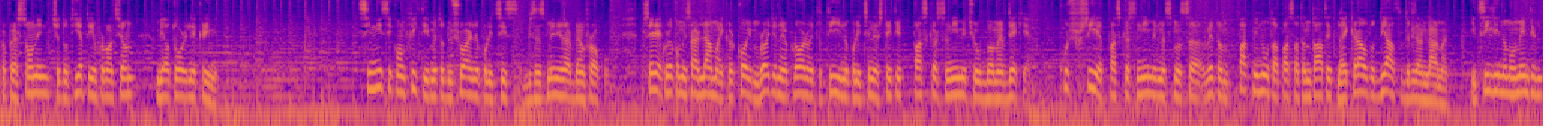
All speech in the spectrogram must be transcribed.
për personin që do të jepte informacion mbi autorin e krimit. Si nisi konflikti me të dyshuarin e policisë, biznesmenin Arben Frroku? Pse kryekomisar Lamaj kërkoi mbrojtjen e eprorëve të tij në policinë e shtetit pas kërcënimit që iu bë me vdekje? Kush fshihet pas kërcënimit me SMS vetëm pak minuta pas atentatit ndaj krahut të djathtë të Dritan Lamajt, i cili në momentin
